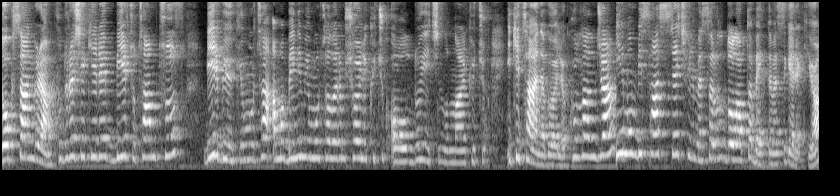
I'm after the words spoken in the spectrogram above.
90 gram pudra şekeri, 1 tutam tuz, bir büyük yumurta ama benim yumurtalarım şöyle küçük olduğu için bunlar küçük. iki tane böyle kullanacağım. Minimum bir saat streç filme sarılı dolapta beklemesi gerekiyor.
